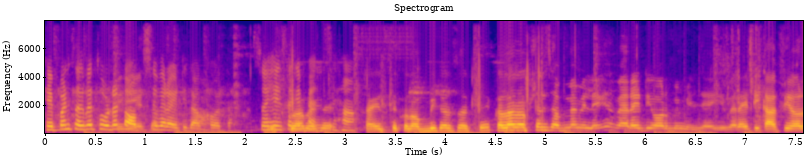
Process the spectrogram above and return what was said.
हे पण सगळे थोडं सब- व्हरायटी हाँ. दाखवता सो हे सगळे हा साइड से क्रॉप भी कर सकते हैं कलर ऑप्शन सब में मिलेंगे वैरायटी और भी मिल जाएगी वैरायटी काफी और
